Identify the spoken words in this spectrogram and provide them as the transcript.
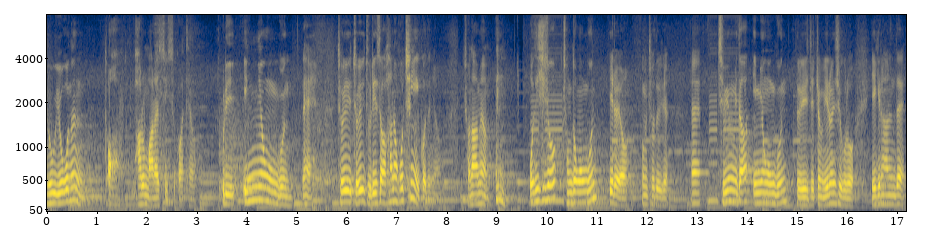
하, 요, 요거는 어, 바로 말할 수 있을 것 같아요. 우리 임영웅 군. 네. 저희, 저희 둘이서 하는 호칭이 있거든요. 전화하면 어디시죠? 정동원 군? 이래요. 그럼 저도 이제 네, 집입니다. 임영웅 군. 이제 좀 이런 식으로 얘기를 하는데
